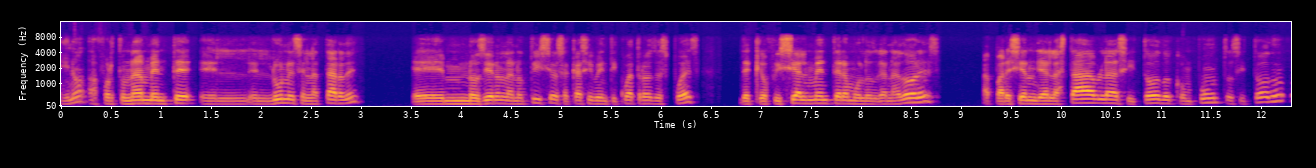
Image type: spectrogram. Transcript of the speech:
Y no, afortunadamente el, lunes en la tarde eh, nos dieron la noticia, o sea, casi 24 horas después, de que oficialmente éramos los ganadores. Aparecieron ya las tablas y todo, con puntos y todo.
